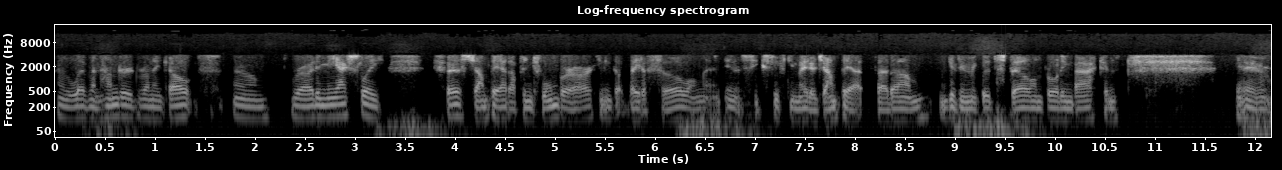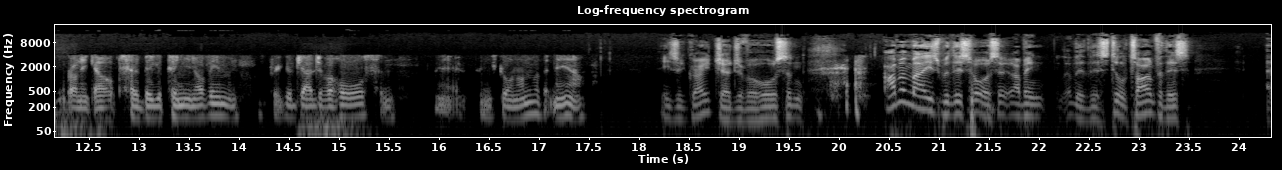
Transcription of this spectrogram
1100 running golds. Um, rode him. He actually first jump out up in Toowoomba, I reckon he got beat a furl on in a 650 metre jump out, but um, give him a good spell and brought him back. And yeah, Ronnie Goltz had a big opinion of him and pretty good judge of a horse, and yeah, he's gone on with it now. He's a great judge of a horse, and I'm amazed with this horse. I mean, there's still time for this. Uh,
